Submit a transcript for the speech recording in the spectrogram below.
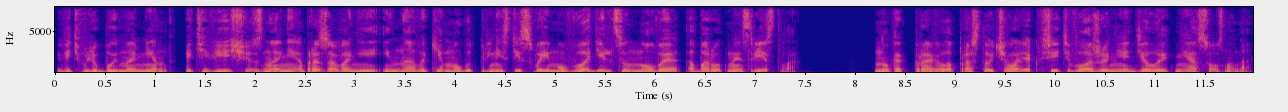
Ведь в любой момент эти вещи, знания, образование и навыки могут принести своему владельцу новое оборотное средство – но, как правило, простой человек все эти вложения делает неосознанно,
